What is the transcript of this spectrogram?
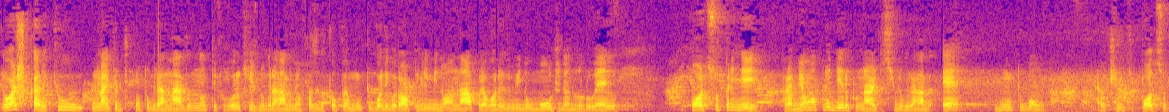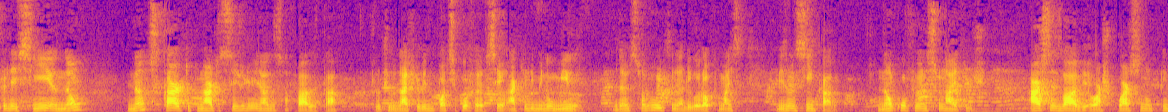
Eu acho, cara, que o United contra o Granada não tem favoritismo. O Granada vem fazendo campanha muito boa na Europa, eliminou a Nápoles, agora eliminou o Molde da Noruega. Pode surpreender. Para mim é um aprendeiro pro United. Esse time do Granada é muito bom. É o time que pode surpreender sim. Eu não, não descarto que o Narto seja eliminado dessa fase, tá? Que o time do Narto não pode se confiar. Se o Narto eliminou o Milan, me dá os favoritos na Liga Europa, mas mesmo assim, cara, não confio nesse United. Arsenal Slavia, eu acho que o Arsenal tem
